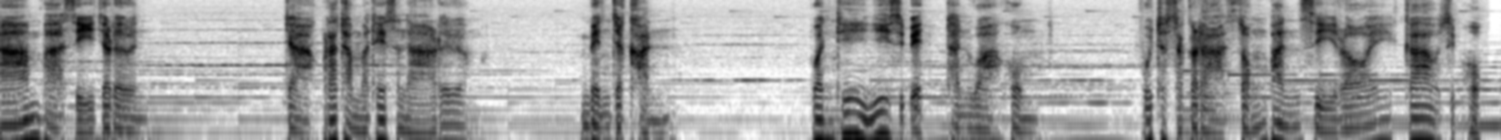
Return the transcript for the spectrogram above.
น้ำภาษีเจริญ จากพระธรรมเทศนาเรื่อง เบญจขันธ์วันที่ 21 ธันวาคม พุทธศักราช 2496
